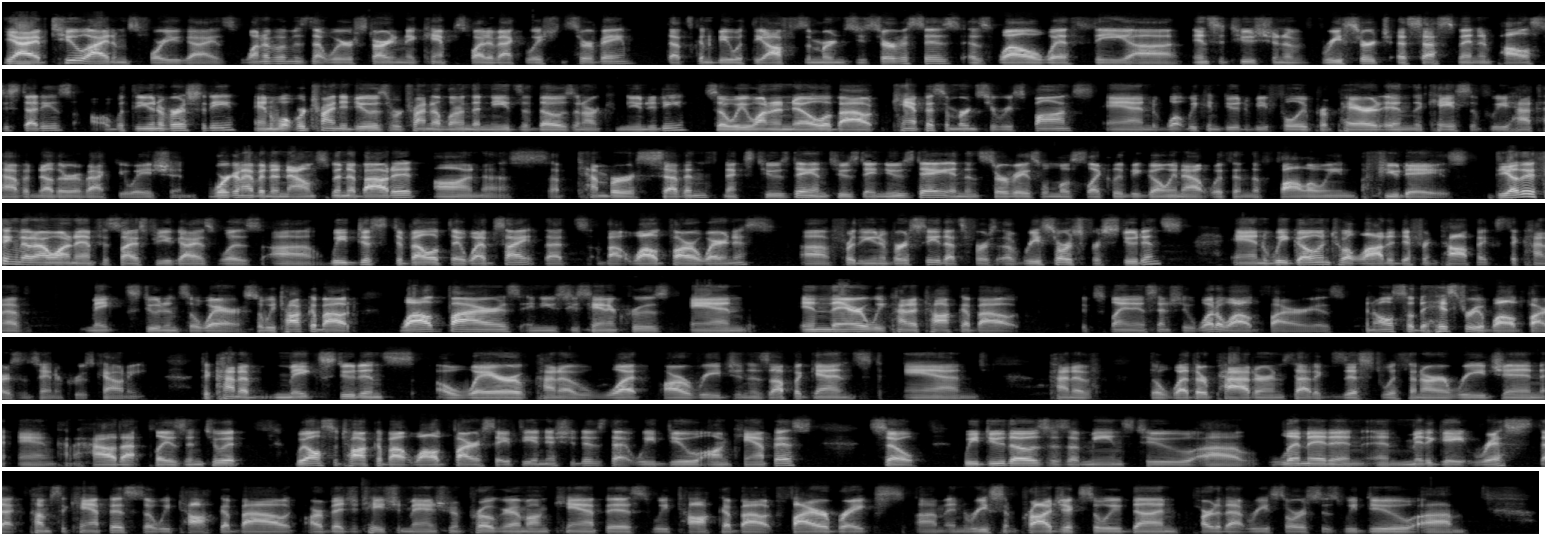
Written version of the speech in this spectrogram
Yeah, I have two items for you guys. One of them is that we're starting a campus wide evacuation survey that's going to be with the Office of Emergency Services as well with the uh, Institution of Research, Assessment, and Policy Studies uh, with the university. And what we're trying to do is we're trying to learn the needs of those in our community. So we want to know about campus emergency response and what we can do to be fully prepared in the case if we have to have another evacuation. We're going to have an announcement about it on uh, September 7th, next Tuesday, and Tuesday Newsday. And then surveys will most likely be going out within the following few days. The other thing that I want to emphasize for you guys was uh, we just developed a website that's about wildfire awareness uh, for the university. That's for a resource for students. And we go into a lot of different topics to kind of make students aware. So we talk about wildfires in UC Santa Cruz. And in there, we kind of talk about explaining essentially what a wildfire is and also the history of wildfires in Santa Cruz County to kind of make students aware of kind of what our region is up against and kind of the weather patterns that exist within our region and kind of how that plays into it. We also talk about wildfire safety initiatives that we do on campus. So we do those as a means to uh, limit and, and mitigate risks that comes to campus. So we talk about our vegetation management program on campus. We talk about fire breaks um, and recent projects that we've done. Part of that resource is we do um,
